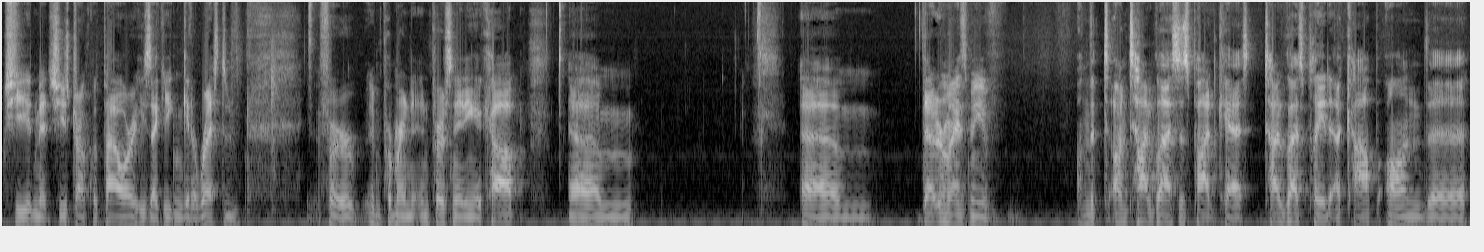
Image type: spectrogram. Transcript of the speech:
She admits she's drunk with power. He's like, you can get arrested for impersonating a cop. Um, um, that reminds me of on the on Todd Glass's podcast. Todd Glass played a cop on the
